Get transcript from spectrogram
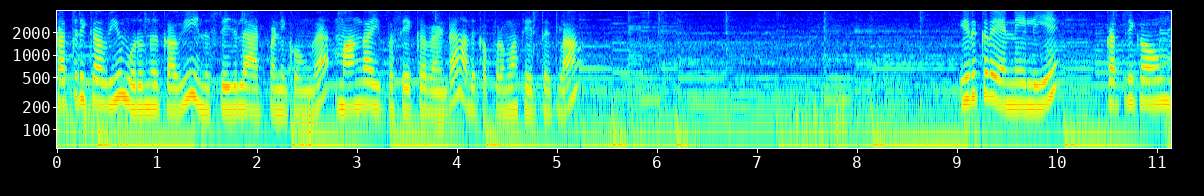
கத்திரிக்காவையும் முருங்கைக்காவையும் இந்த ஸ்டேஜில் ஆட் பண்ணிக்கோங்க. மாங்காய் இப்போ சேர்க்க வேண்டாம். அதுக்கப்புறமா சேர்த்துக்கலாம். இருக்கிற எண்ணெயிலேயே கத்திரிக்காவும்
